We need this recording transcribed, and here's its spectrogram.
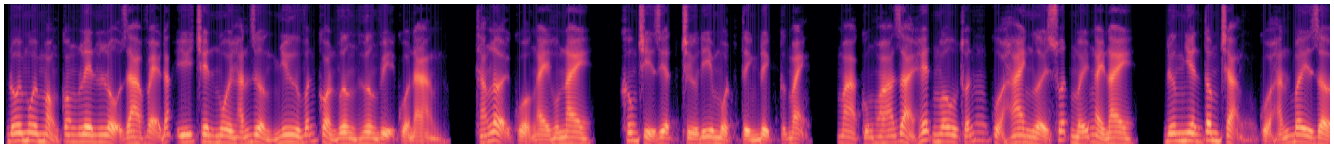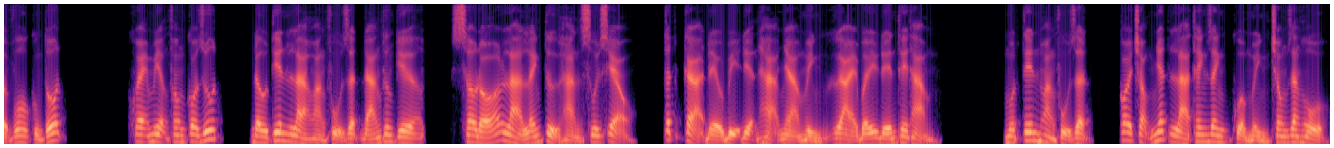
đôi môi mỏng cong lên lộ ra vẻ đắc ý trên môi hắn dường như vẫn còn vương hương vị của nàng. Thắng lợi của ngày hôm nay, không chỉ diệt trừ đi một tình địch cực mạnh, mà cũng hóa giải hết mâu thuẫn của hai người suốt mấy ngày nay, đương nhiên tâm trạng của hắn bây giờ vô cùng tốt. Khoe miệng phong co rút, đầu tiên là hoàng phủ giật đáng thương kia, sau đó là lãnh tử hàn xui xẻo, tất cả đều bị điện hạ nhà mình gài bẫy đến thê thảm. Một tên hoàng phụ giật, coi trọng nhất là thanh danh của mình trong giang hồ,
